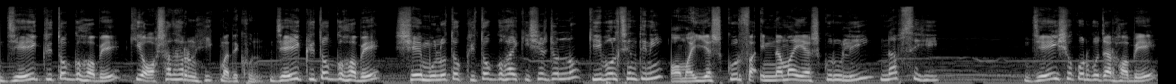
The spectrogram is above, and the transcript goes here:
যেই কৃতজ্ঞ হবে, কি অসাধারণ হিকমা দেখুন। যেই কৃতজ্ঞ হবে, সে মূলত কৃতজ্ঞ হয় কিসের জন্য? কি বলছেন তিনি? অমাইয়াসকুর ফা ইন্নামা ইয়াসকুরুলি নাফসিহি। যেই শকর গোজার হবে,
